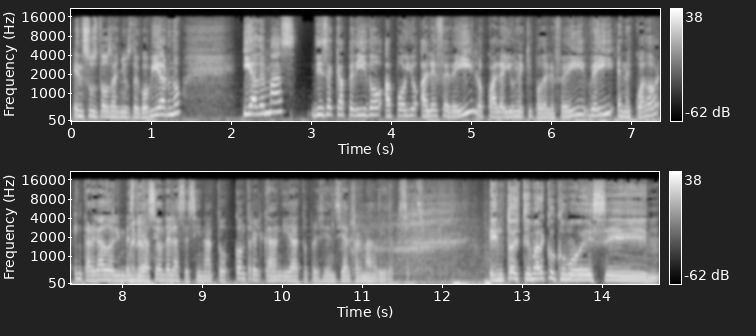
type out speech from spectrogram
en sus dos años de gobierno. Y además dice que ha pedido apoyo al FBI, lo cual hay un equipo del FBI en Ecuador encargado de la investigación del asesinato contra el candidato presidencial Fernando Villavicencio. En todo este marco, ¿cómo ves eh,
